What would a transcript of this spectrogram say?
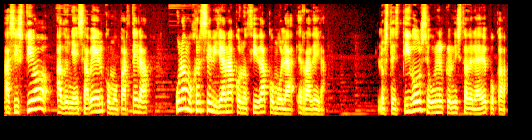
Asistió a doña Isabel como partera una mujer sevillana conocida como la Herradera. Los testigos, según el cronista de la época,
